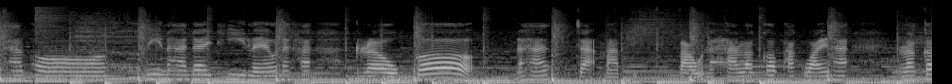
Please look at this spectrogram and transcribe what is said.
นะคะพอนี่นะคะได้ที่แล้วนะคะ เราก็นะคะจะมาปิดเตานะคะ แล้วก็พักไว้นะคะ แล้วก็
